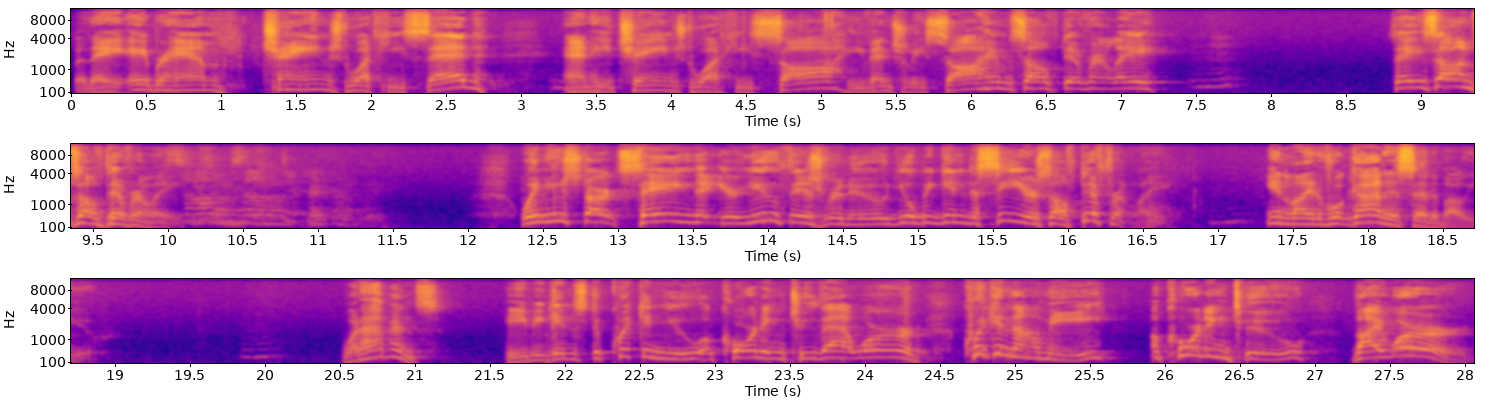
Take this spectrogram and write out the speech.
but Abraham changed what he said and he changed what he saw he eventually saw himself differently mm -hmm. say he saw himself differently. saw himself differently when you start saying that your youth is renewed you'll begin to see yourself differently mm -hmm. in light of what God has said about you. What happens? He begins to quicken you according to that word. Quicken thou me according to thy word.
